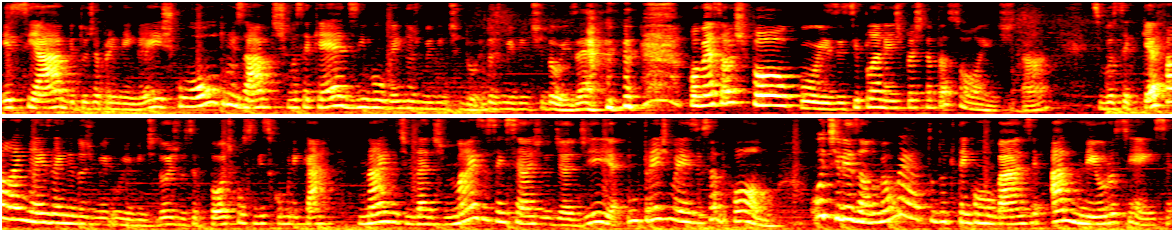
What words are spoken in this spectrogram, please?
esse hábito de aprender inglês com outros hábitos que você quer desenvolver em 2022, 2022 é. Começa aos poucos e se planeje para as tentações, tá? Se você quer falar inglês ainda em 2022, você pode conseguir se comunicar nas atividades mais essenciais do dia a dia em três meses. Sabe como? Utilizando o meu método, que tem como base a neurociência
